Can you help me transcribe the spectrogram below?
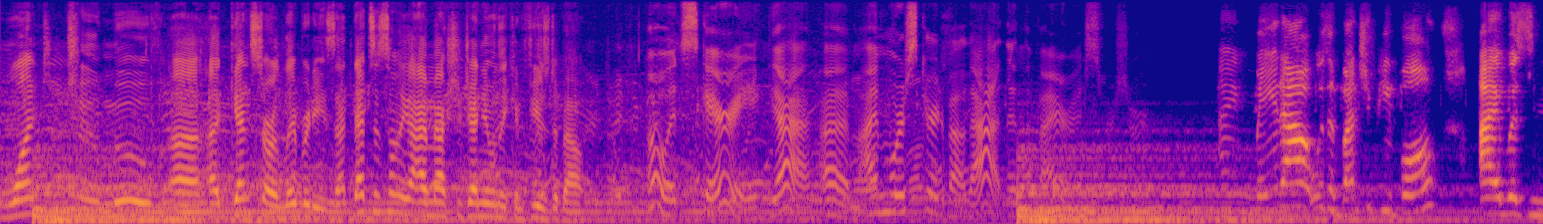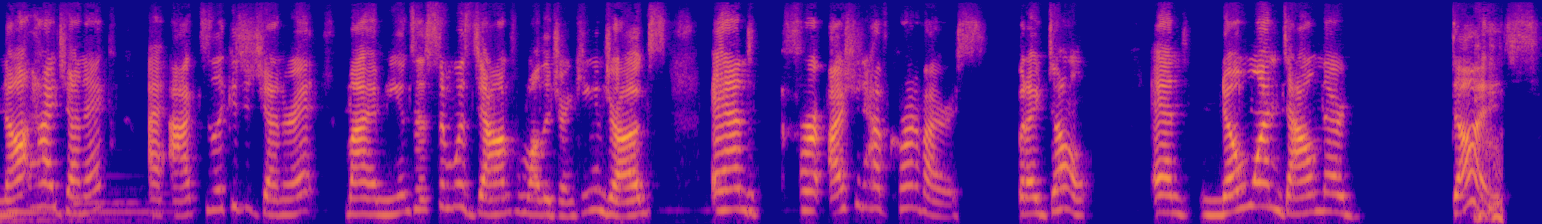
want to move uh, against our liberties? That, that's something I'm actually genuinely confused about. Oh, it's scary. Yeah, um, I'm more scared about that than the virus for sure. I made out with a bunch of people. I was not hygienic. I acted like a degenerate. My immune system was down from all the drinking and drugs. And for I should have coronavirus, but I don't. And no one down there does.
